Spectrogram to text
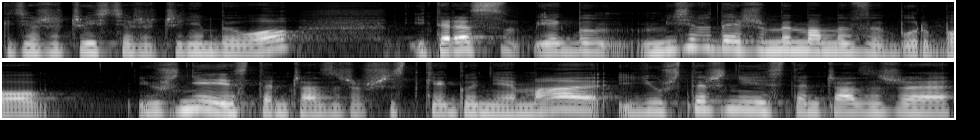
gdzie rzeczywiście rzeczy nie było. I teraz jakby mi się wydaje, że my mamy wybór, bo już nie jest ten czas, że wszystkiego nie ma, już też nie jest ten czas, że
